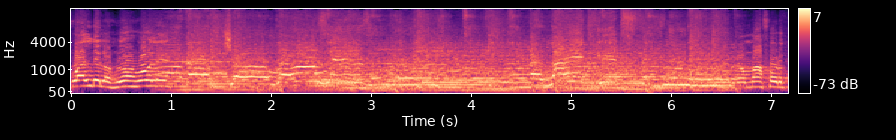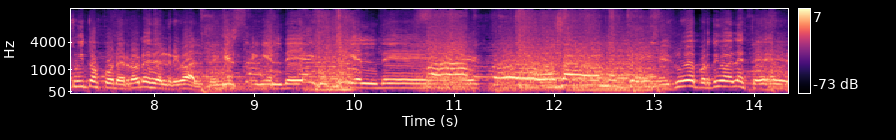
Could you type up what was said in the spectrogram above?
¿Cuál de los dos goles? Más fortuitos por errores del rival. En el, de. En el de. El Club Deportivo del Este. eh,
